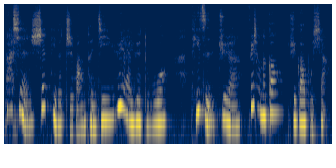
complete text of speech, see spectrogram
发现身体的脂肪囤积越来越多，体脂居然非常的高，居高不下。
